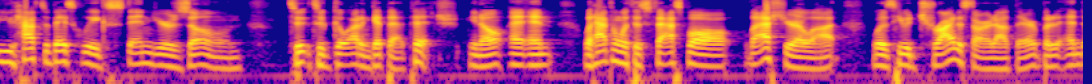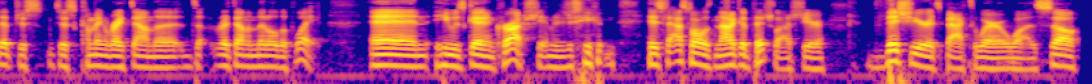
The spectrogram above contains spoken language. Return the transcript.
you have to basically extend your zone to to go out and get that pitch. You know, and, and what happened with his fastball last year a lot was he would try to start it out there, but it ended up just just coming right down the right down the middle of the plate and he was getting crushed. I mean, just, his fastball was not a good pitch last year. This year, it's back to where it was. So,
